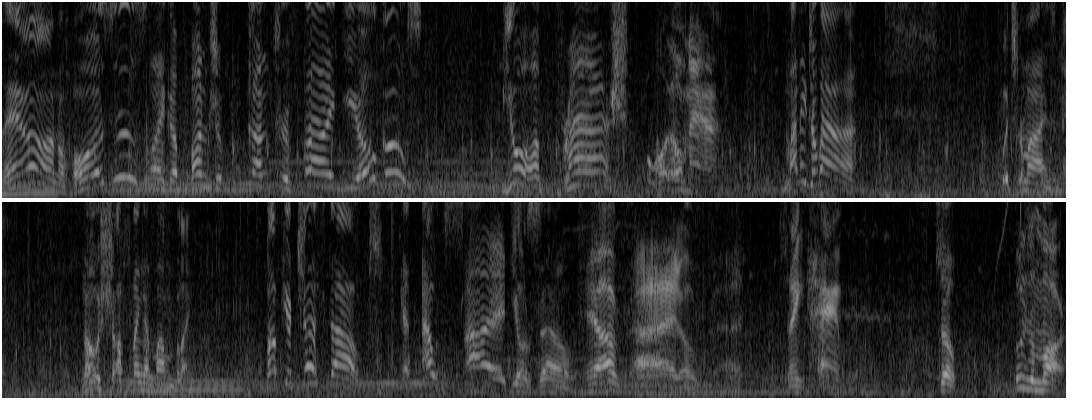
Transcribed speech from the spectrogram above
there on horses like a bunch of countrified yokels. You're a brash oil man. Money to burn. Which reminds me, no shuffling and mumbling. Puff your chest out. Get outside yourself. Yeah, all right, all right. This ain't Hamlet. So, who's a mark?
